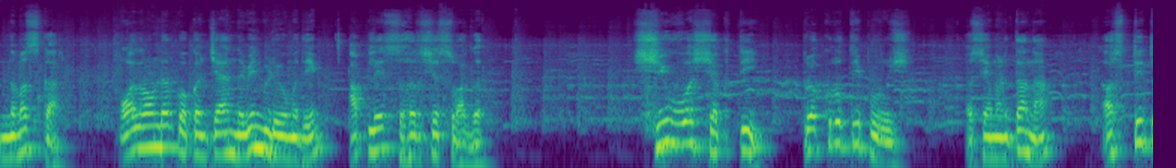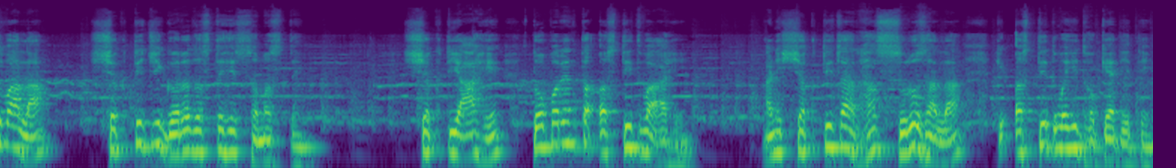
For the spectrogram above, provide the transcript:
नमस्कार. ऑलराऊंडर कोकणच्या नवीन व्हिडिओमध्ये आपले सहर्ष स्वागत. शिव व शक्ती प्रकृती पुरुष असे म्हणताना अस्तित्वाला शक्तीची गरज असते हे समजते. शक्ती आहे तोपर्यंत अस्तित्व आहे. आणि शक्तीचा ऱ्हास सुरू झाला की अस्तित्वही धोक्यात येते.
